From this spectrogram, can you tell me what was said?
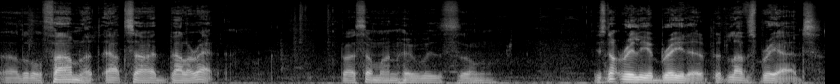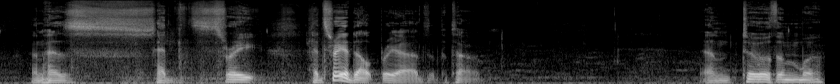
a little farmlet outside Ballarat by someone who was um, is not really a breeder but loves Briards and has had three had three adult Briards at the time, and two of them were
